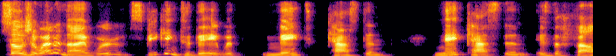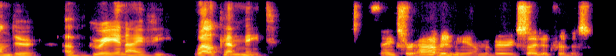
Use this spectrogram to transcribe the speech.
So, Joelle and I, we're speaking today with Nate Kasten. Nate Kasten is the founder of Gray and Ivy. Welcome, Nate. Thanks for having me. I'm very excited for this.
